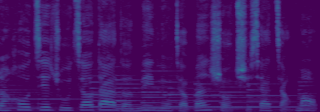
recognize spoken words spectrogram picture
然后借助较大的内六角扳手取下桨帽。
